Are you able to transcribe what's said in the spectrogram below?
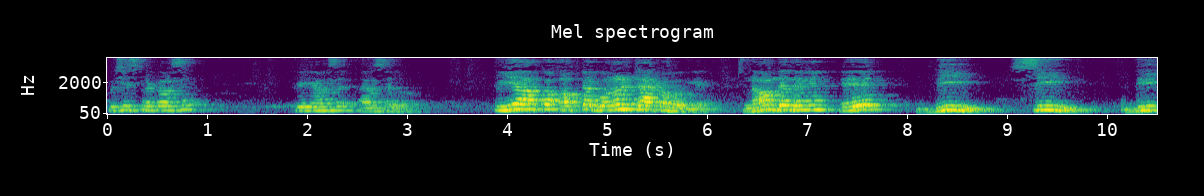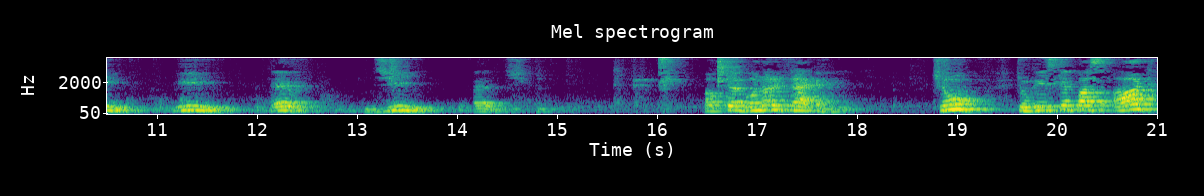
कुछ इस प्रकार से। फिर यहाँ से ऐसे लो तो ये आपका ऑक्टागोनल ट्रैक हो गया। नाम दे देंगे A B C D E F G H octagonal track है। क्यों? क्योंकि इसके पास आठ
